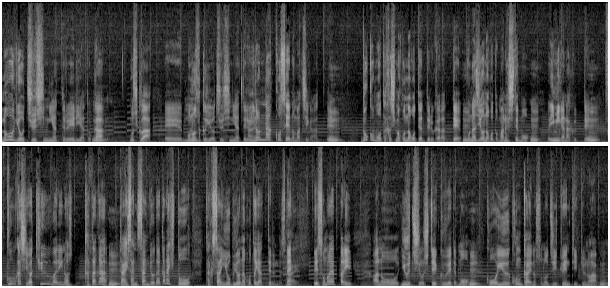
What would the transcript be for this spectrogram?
農業を中心にやってるエリアとか、もしくは、えー、ものづくりを中心にやってるい。ろんな個性の町があって。どこも高島こんなことやってるからって、同じようなこと真似しても意味がなくって、福岡市は9割の方が第三次産業だから人をたくさん呼ぶようなことをやってるんですね。はいでそのやっぱりあの誘致をしていく上でも、うん、こういう今回のその G20 っていうのは、うん、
